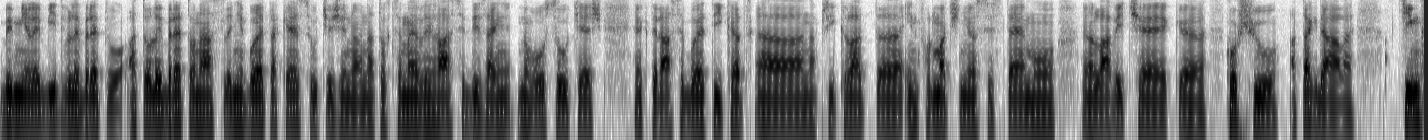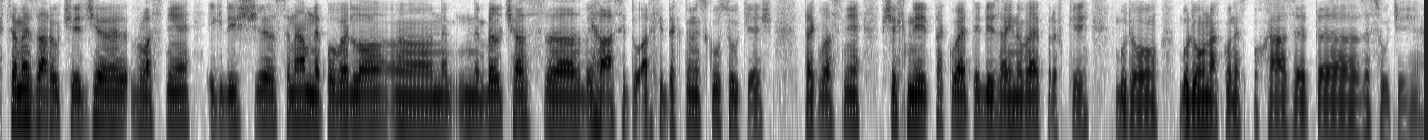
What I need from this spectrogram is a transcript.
by měly být v libretu. A to libreto následně bude také soutěženo. Na to chceme vyhlásit design novou soutěž, která se bude týkat například informačního systému, laviček, košů a tak dále tím chceme zaručit, že vlastně i když se nám nepovedlo, eh, ne, nebyl čas eh, vyhlásit tu architektonickou soutěž, tak vlastně všechny takové ty designové prvky budou, budou nakonec pocházet eh, ze soutěže.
